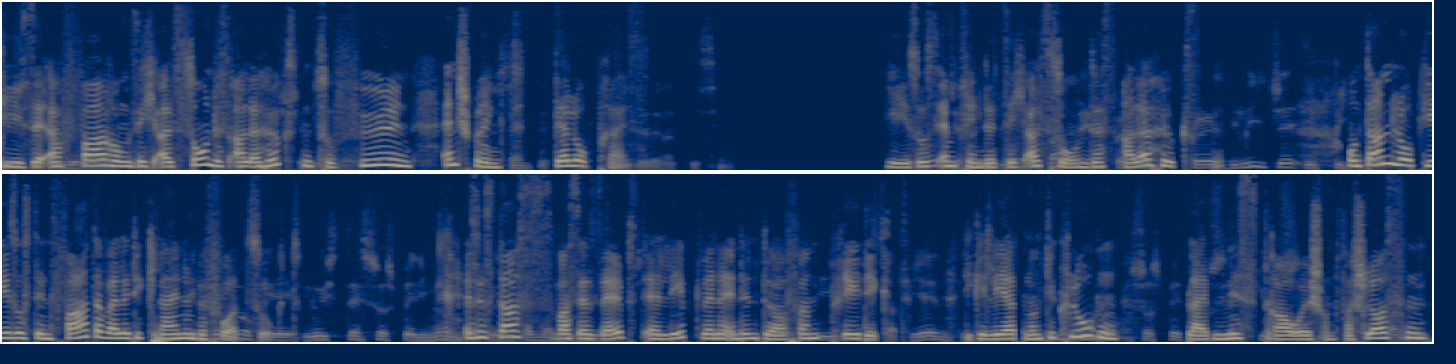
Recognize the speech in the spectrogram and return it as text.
Diese Erfahrung, sich als Sohn des Allerhöchsten zu fühlen, entspringt der Lobpreis. Jesus empfindet sich als Sohn des Allerhöchsten. Piccoli. Und dann lobt Jesus den Vater, weil er die Kleinen bevorzugt. Es ist das, was er selbst erlebt, wenn er in den Dörfern predigt. Die Gelehrten und die Klugen bleiben e misstrauisch und verschlossen.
